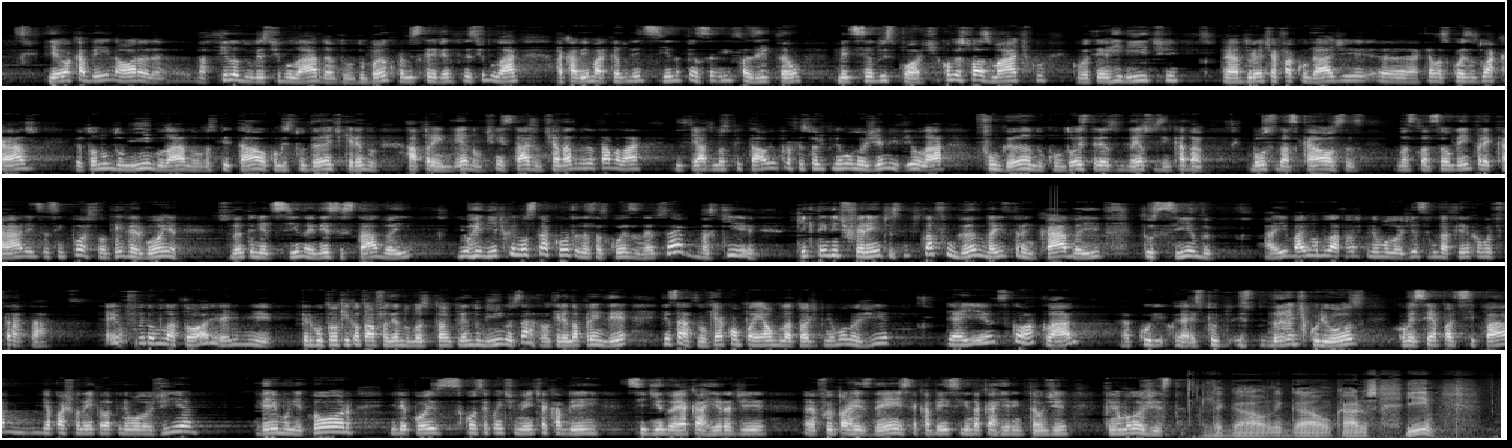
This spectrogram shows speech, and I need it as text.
E aí eu acabei na hora, na fila do vestibular, do, do banco para me inscrever no vestibular, acabei marcando medicina, pensando em fazer então medicina do esporte. E sou asmático, como eu tenho rinite, uh, durante a faculdade, uh, aquelas coisas do acaso, eu estou num domingo lá no hospital, como estudante, querendo aprender, não tinha estágio, não tinha nada, mas eu estava lá enfiado no hospital e o professor de pneumologia me viu lá fungando com dois, três lenços em cada bolso das calças, uma situação bem precária, e disse assim, poxa, não tem vergonha, estudante de medicina e nesse estado aí, e o rinítico ele não se dá conta dessas coisas, né? Disse, é, mas que, que, que tem de diferente? Você está fungando, nariz trancado aí, tossindo. Aí vai no ambulatório de pneumologia segunda-feira que eu vou te tratar. Aí eu fui no ambulatório, ele me perguntou o que, que eu estava fazendo no hospital em pleno domingo. Eu disse, ah, estava querendo aprender. E disse, ah, tu não quer acompanhar o ambulatório de pneumologia? E aí eu disse, ó, oh, claro, é, é estudante curioso, comecei a participar, me apaixonei pela pneumologia, virei monitor e depois, consequentemente, acabei seguindo a carreira de, é, fui para residência, acabei seguindo a carreira então de pneumologista. Legal, legal, Carlos. E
